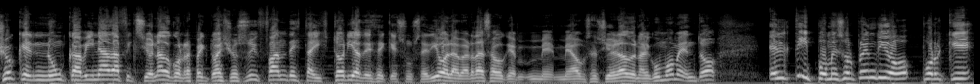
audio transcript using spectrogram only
yo que nunca vi nada ficcionado con respecto a ello, soy fan de esta historia desde que sucedió, la verdad es algo que me, me ha obsesionado en algún momento. El tipo me sorprendió porque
